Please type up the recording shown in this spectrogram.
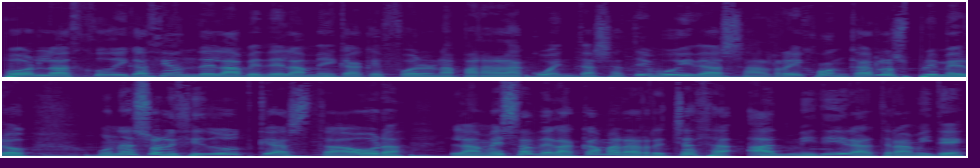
por la adjudicación del AVE de la Meca que fueron a parar a cuentas atribuidas al rey Juan Carlos I, una solicitud que hasta ahora la mesa de la Cámara rechaza admitir a trámite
